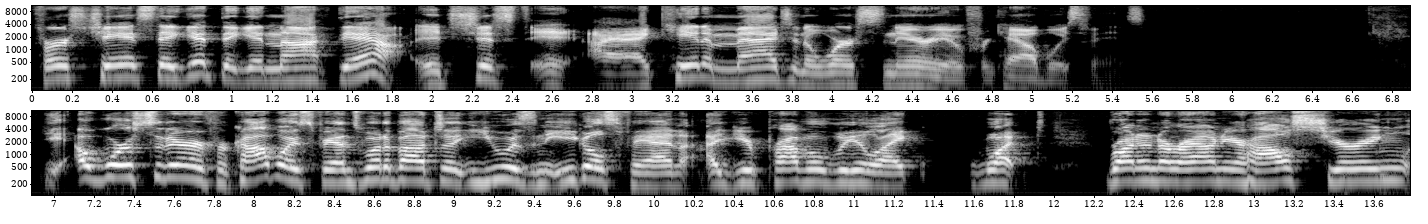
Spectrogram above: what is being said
first chance they get, they get knocked out. It's just it, I, I can't imagine a worse scenario for Cowboys fans yeah, a worse scenario for Cowboys fans. What about uh, you as an Eagles fan? Uh, you're probably like, what, running around your house cheering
